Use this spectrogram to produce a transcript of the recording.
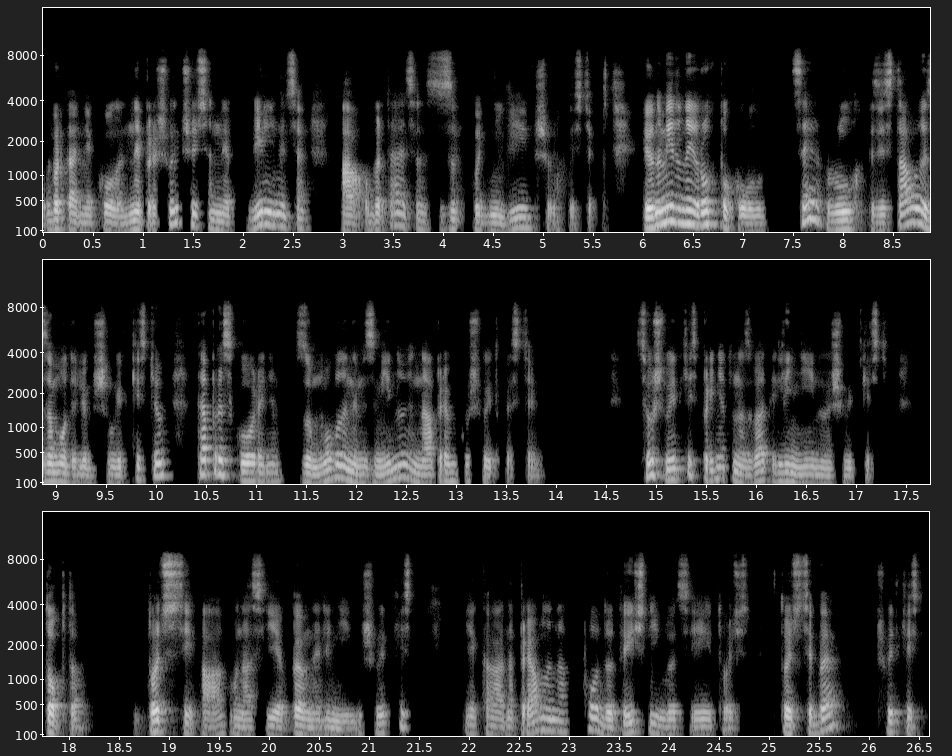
обертання кола не пришвидшується, не повільнюється, а обертається з однією швидкістю. Рівномірний рух по колу це рух зі сталою за модулем швидкістю та прискоренням, зумовленим зміною напрямку швидкості. Цю швидкість прийнято назвати лінійною швидкістю. Тобто в точці А у нас є певна лінійна швидкість, яка напрямлена по дотичній до цієї точки. В точці Б швидкість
